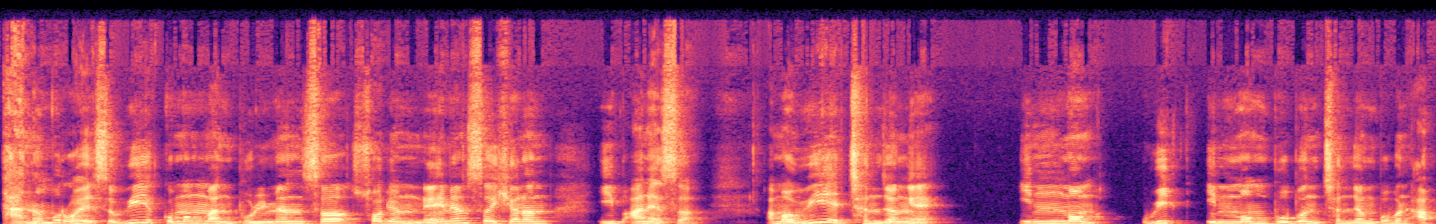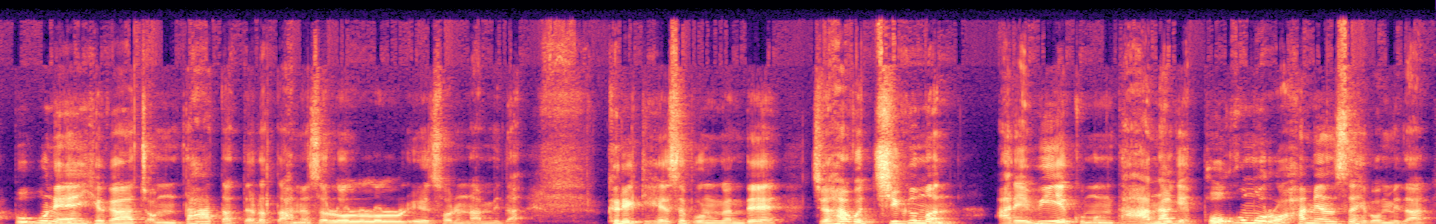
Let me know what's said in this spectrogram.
단음으로 해서 위에 구멍만 불면서 소리를 내면서 혀는 입 안에서 아마 위에 천정에 잇몸, 윗 잇몸 부분, 천정 부분 앞부분에 혀가 좀 닿았다 떨었다 하면서 롤롤롤 소리 납니다. 그렇게 해서 보는 건데 저하고 지금은 아래 위에 구멍 다 나게 복음으로 하면서 해봅니다.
